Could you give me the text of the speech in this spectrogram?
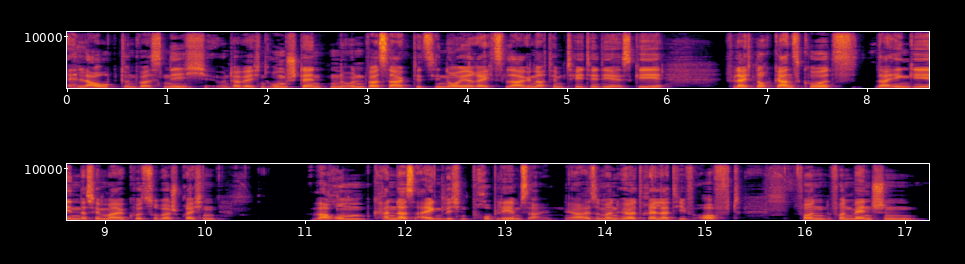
erlaubt und was nicht, unter welchen Umständen und was sagt jetzt die neue Rechtslage nach dem TTDSG. Vielleicht noch ganz kurz dahin gehen, dass wir mal kurz drüber sprechen, warum kann das eigentlich ein Problem sein? Ja, also man hört relativ oft von, von Menschen,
